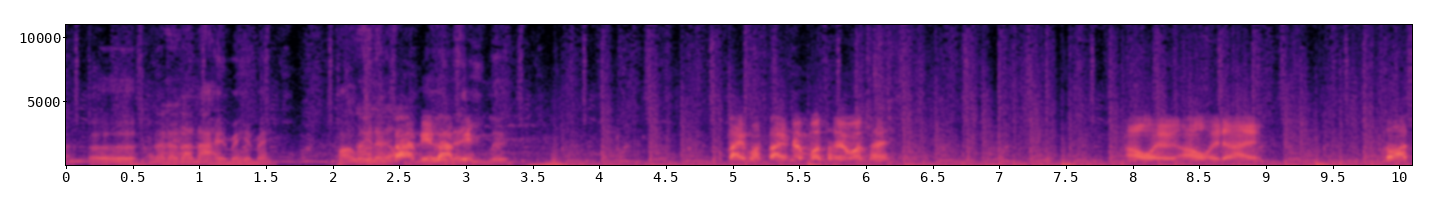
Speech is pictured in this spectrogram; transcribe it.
มัน เออเออนั่นน่ะด้านหน้าเห็นไหมเห็นไหมควักเลยนะลากดิเลยลากดินะยิงเลย ไซมอนไซมอนไซมอนไซเอาให้เอาให้ได้รอด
